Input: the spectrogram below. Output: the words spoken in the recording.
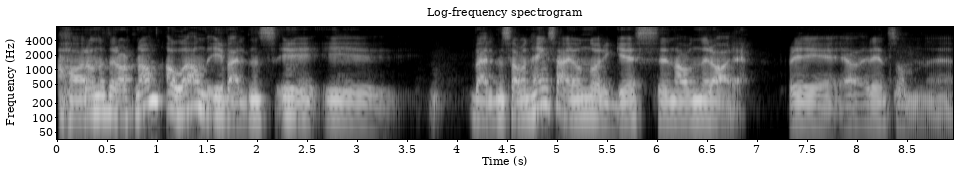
Har han et rart navn? Alle andre i verdens i, i verdenssammenheng så er jo Norges navn rare. Fordi ja, rent sånn uh,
